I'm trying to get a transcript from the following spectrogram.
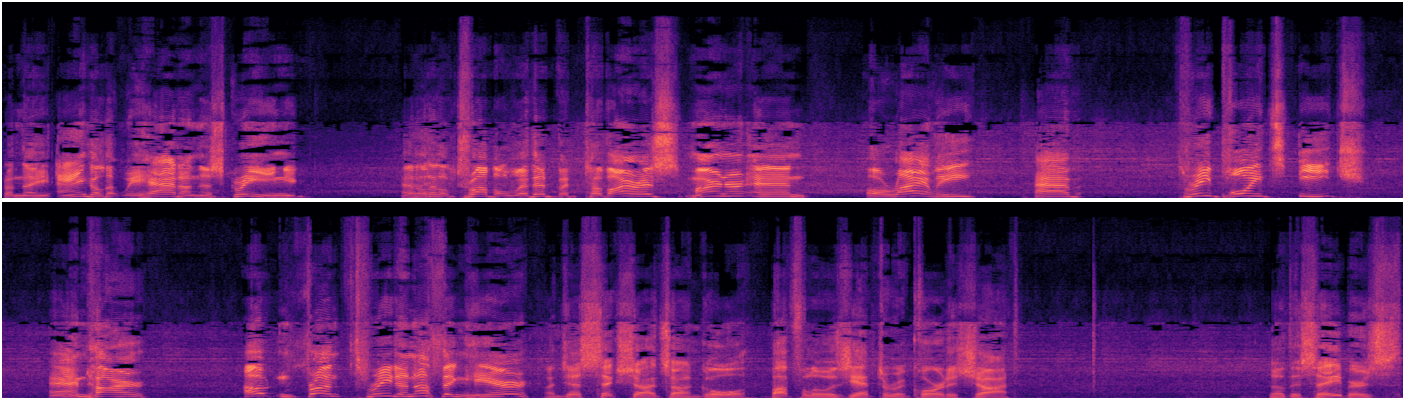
from the angle that we had on the screen, you had a little trouble with it. But Tavares, Marner, and O'Reilly have three points each and are out in front three to nothing here. on just six shots on goal. Buffalo is yet to record a shot. So the Sabres,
